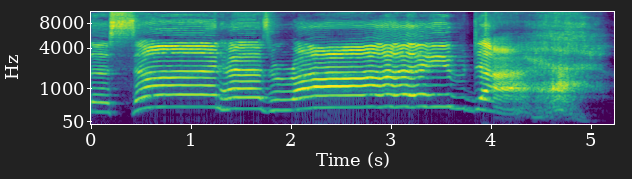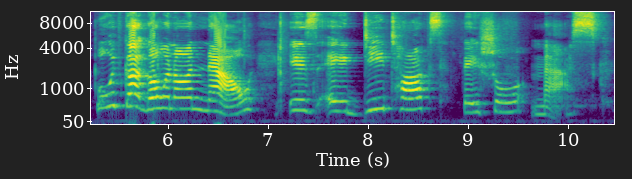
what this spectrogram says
the sun has arrived. What we've got going on now is a detox facial mask.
